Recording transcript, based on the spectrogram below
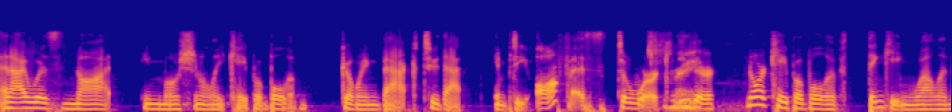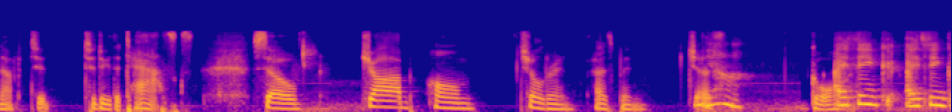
and I was not emotionally capable of going back to that empty office to work right. either, nor capable of thinking well enough to, to do the tasks. So, job, home, children, husband, just yeah. go. I think I think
